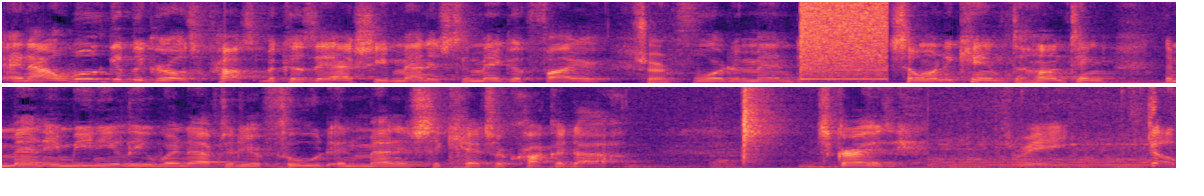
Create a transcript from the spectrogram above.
And I will give the girls props because they actually managed to make a fire Sure. before the men did. So when it came to hunting, the men immediately went after their food and managed to catch a crocodile. It's crazy. Three, go!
